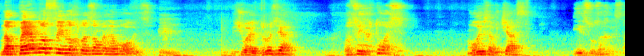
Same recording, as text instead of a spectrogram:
Напевно, сильно хтось за мене молиться. Відчуваю, друзі, оцей хтось молився в час Ісуса Христа.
